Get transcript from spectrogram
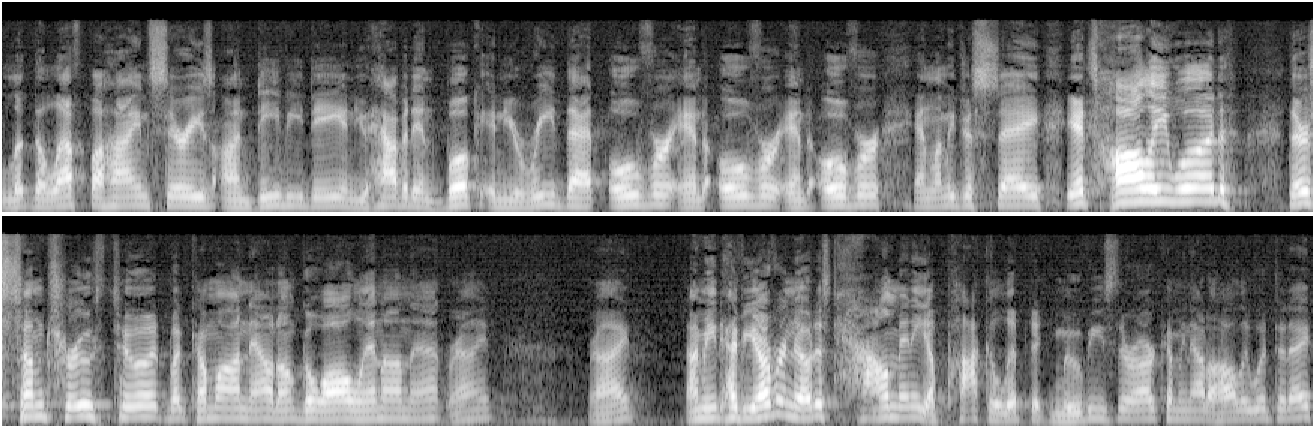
the Left Behind series on DVD and you have it in book and you read that over and over and over. And let me just say, it's Hollywood. There's some truth to it, but come on now, don't go all in on that, right? Right? I mean, have you ever noticed how many apocalyptic movies there are coming out of Hollywood today?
